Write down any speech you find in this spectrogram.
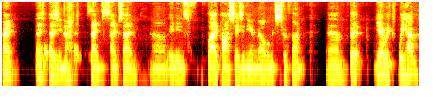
Right, as, as you know, same same same. Um, it is flag pie season here in Melbourne, which is good fun. Um, but yeah, we we have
